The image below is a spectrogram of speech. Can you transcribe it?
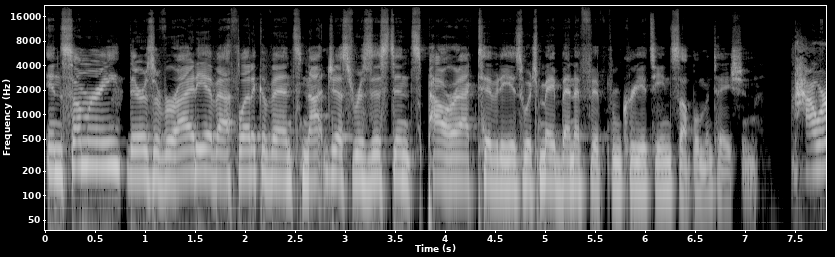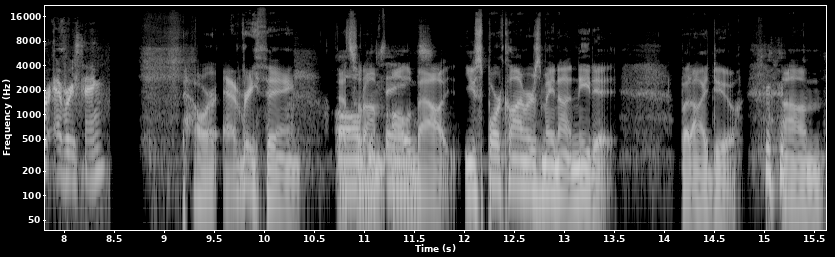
In summary, there's a variety of athletic events, not just resistance power activities, which may benefit from creatine supplementation. Power everything. Power everything. That's all what I'm things. all about. You sport climbers may not need it, but I do. um,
